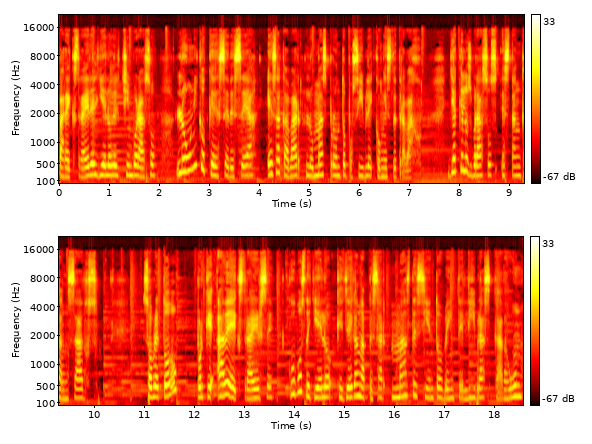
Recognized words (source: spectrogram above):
para extraer el hielo del chimborazo, lo único que se desea es acabar lo más pronto posible con este trabajo, ya que los brazos están cansados, sobre todo porque ha de extraerse cubos de hielo que llegan a pesar más de 120 libras cada uno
